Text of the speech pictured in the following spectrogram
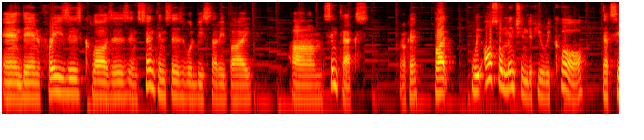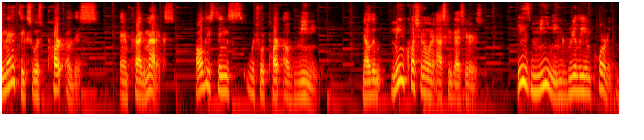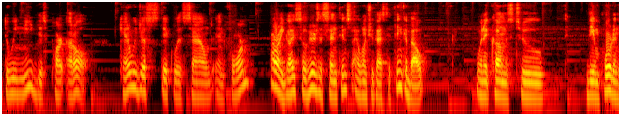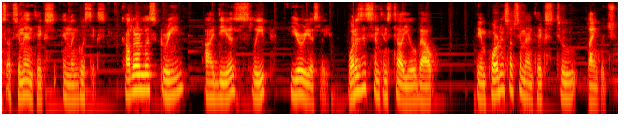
And then phrases, clauses, and sentences would be studied by um, syntax. Okay, but we also mentioned, if you recall, that semantics was part of this, and pragmatics. All these things which were part of meaning. Now, the main question I want to ask you guys here is, is meaning really important? Do we need this part at all? Can we just stick with sound and form? Alright guys, so here's a sentence I want you guys to think about when it comes to the importance of semantics in linguistics. Colorless green, ideas sleep furiously. What does this sentence tell you about the importance of semantics to language?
